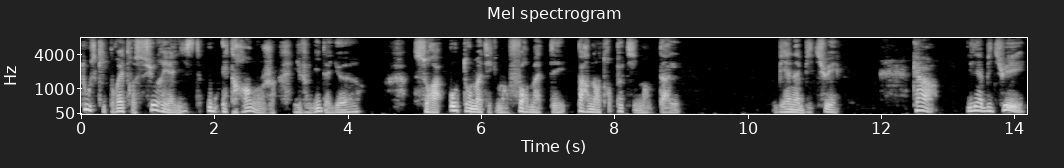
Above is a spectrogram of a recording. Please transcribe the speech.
Tout ce qui pourrait être surréaliste ou étrange, et venu d'ailleurs, sera automatiquement formaté par notre petit mental, bien habitué. Car il est habitué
